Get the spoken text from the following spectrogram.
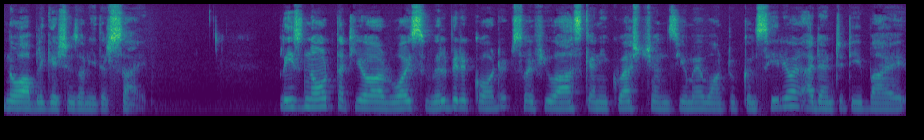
no obligations on either side. Please note that your voice will be recorded, so if you ask any questions, you may want to conceal your identity by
